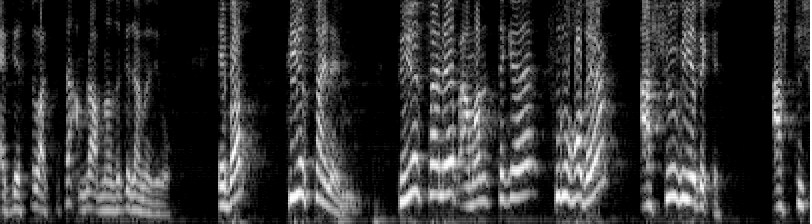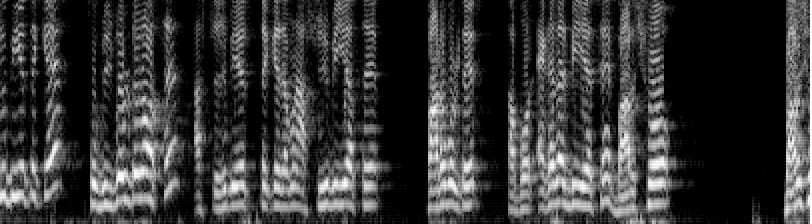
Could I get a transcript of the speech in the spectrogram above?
আইপিএসটা লাগতেছে, আমরা আপনাদেরকে জানা দেবো। এবার pure sine up pure sine up আমাদের থেকে শুরু হবে আটশো বিয়ে থেকে। আটশো বিয়ে থেকে চব্বিশ ভোল্টেরও আছে আটশো বিয়ে থেকে যেমন আটশো বিয়ে আছে, বারো ভোল্টের, তারপর এক হাজার বিয়ে আছে, বারোশো বারোশো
